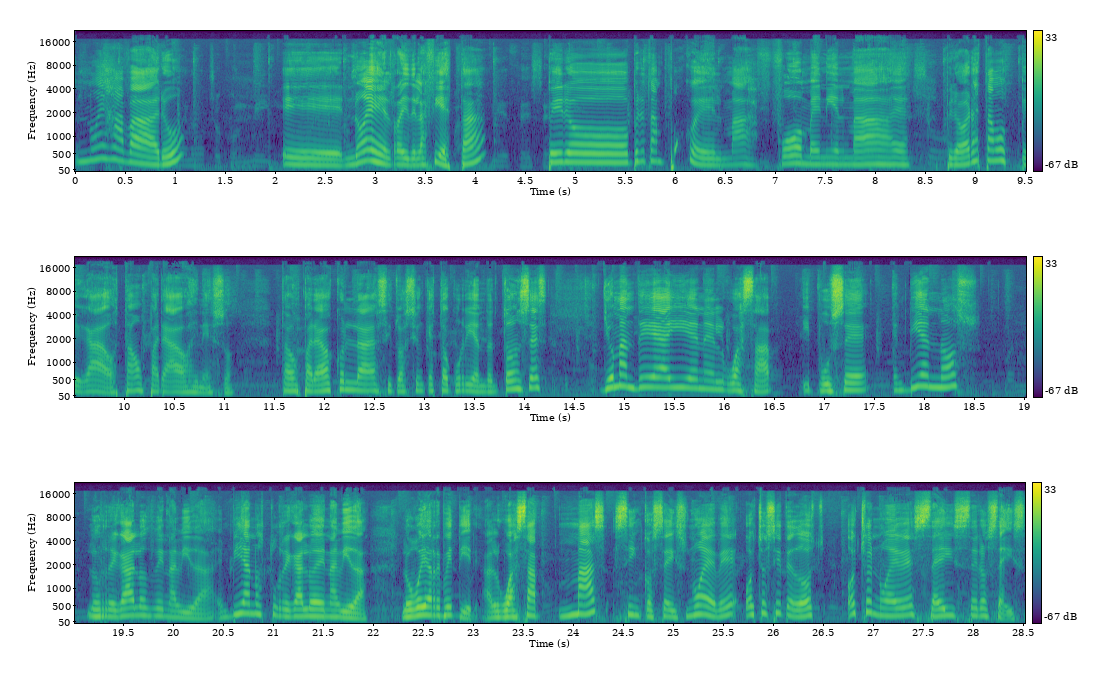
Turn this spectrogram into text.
no es avaro, eh, no es el rey de la fiesta, pero, pero tampoco es el más fome ni el más... Eh, pero ahora estamos pegados, estamos parados en eso. Estamos parados con la situación que está ocurriendo. Entonces, yo mandé ahí en el WhatsApp y puse, envíennos los regalos de Navidad. Envíanos tu regalo de Navidad. Lo voy a repetir al WhatsApp más 569-872-89606.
